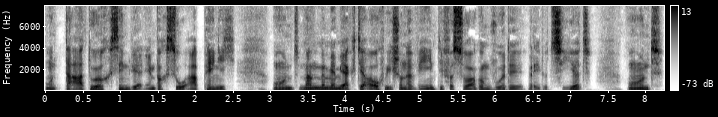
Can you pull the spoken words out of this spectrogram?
und dadurch sind wir einfach so abhängig. Und man, man merkt ja auch, wie ich schon erwähnt, die Versorgung wurde reduziert. Und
